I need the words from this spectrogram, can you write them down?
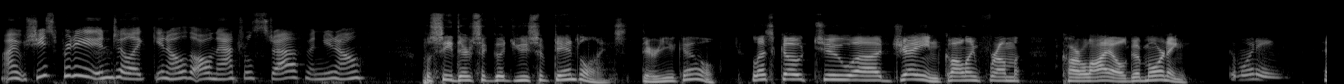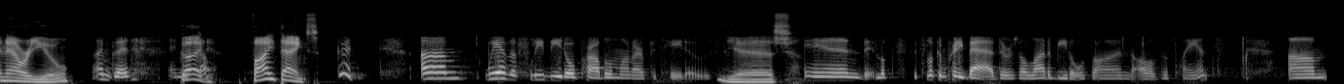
I she's pretty into like you know the all natural stuff, and you know Well, see, there's a good use of dandelions. There you go. Let's go to uh, Jane calling from Carlisle. Good morning. Good morning. And how are you? I'm good. And Good. yourself? Fine, thanks. Good. Um, we have a flea beetle problem on our potatoes, Yes. and it looks it's looking pretty bad. There's a lot of beetles on all of the plants. Um,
